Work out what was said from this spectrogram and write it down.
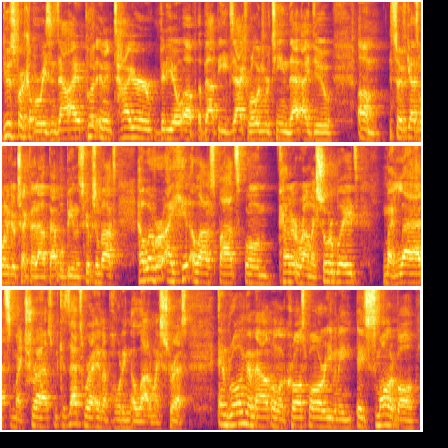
do this for a couple reasons. Now, I put an entire video up about the exact rolling routine that I do. Um, so if you guys want to go check that out, that will be in the description box. However, I hit a lot of spots on kind of around my shoulder blades, my lats, my traps, because that's where I end up holding a lot of my stress. And rolling them out on a crossbar or even a, a smaller ball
